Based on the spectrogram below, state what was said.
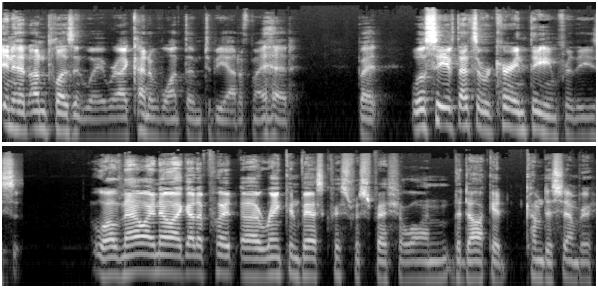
in an unpleasant way where I kind of want them to be out of my head. But we'll see if that's a recurring theme for these. Well, now I know I gotta put uh, Rankin Bass Christmas Special on the docket come December.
